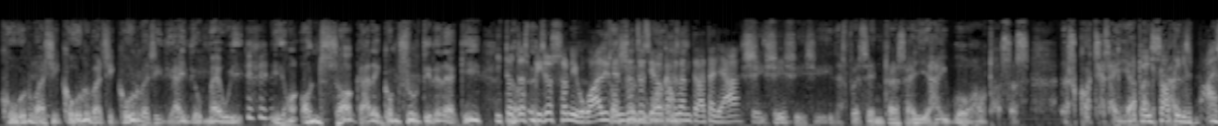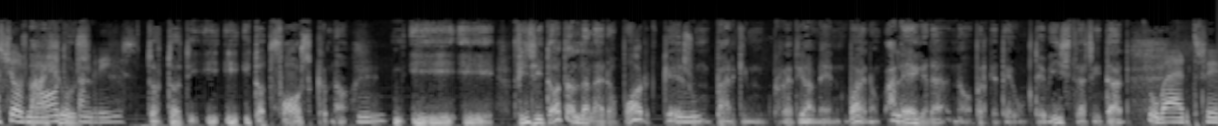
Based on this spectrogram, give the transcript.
curves, i curves, i curves, i ai, Déu meu, i, i on, soc ara, i com sortiré d'aquí? I tots els pisos són iguals, i tens sensació que has entrat allà. Sí, sí, sí, sí, i després entres allà i wow, tots els, els cotxes allà Aquells sòtils baixos, no? Tot tan gris. Tot, tot, i, i, i tot fosc, no? Mm. I, I fins i tot el de l'aeroport, que és un pàrquing relativament, bueno, alegre, no? Perquè té, té vistes i tal, Obert, sí.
